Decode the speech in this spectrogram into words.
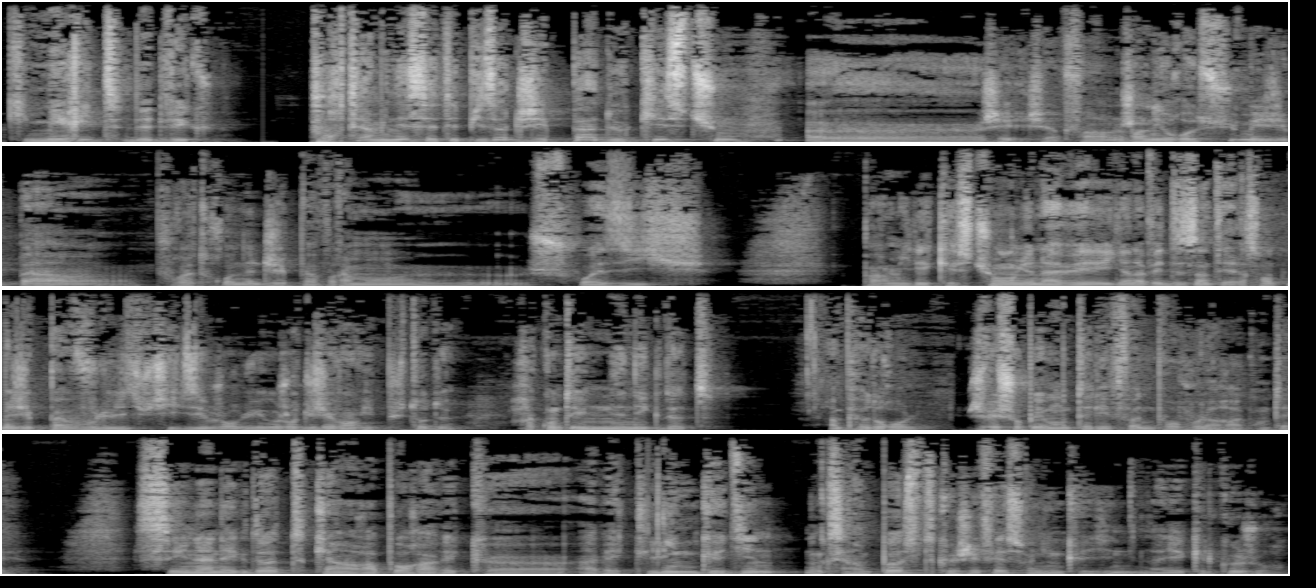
qui méritent d'être vécus. Pour terminer cet épisode, j'ai pas de questions. Euh, enfin, j'en ai reçu, mais j'ai pas, pour être honnête, j'ai pas vraiment choisi. Parmi les questions, il y en avait, il y en avait des intéressantes, mais j'ai pas voulu les utiliser aujourd'hui. Aujourd'hui, j'avais envie plutôt de raconter une anecdote un peu drôle. Je vais choper mon téléphone pour vous la raconter. C'est une anecdote qui a un rapport avec euh, avec LinkedIn. Donc c'est un post que j'ai fait sur LinkedIn là il y a quelques jours.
